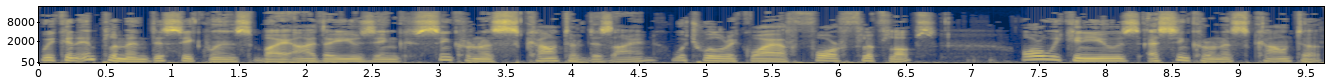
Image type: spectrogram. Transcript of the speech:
We can implement this sequence by either using synchronous counter design, which will require 4 flip-flops, or we can use asynchronous counter,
